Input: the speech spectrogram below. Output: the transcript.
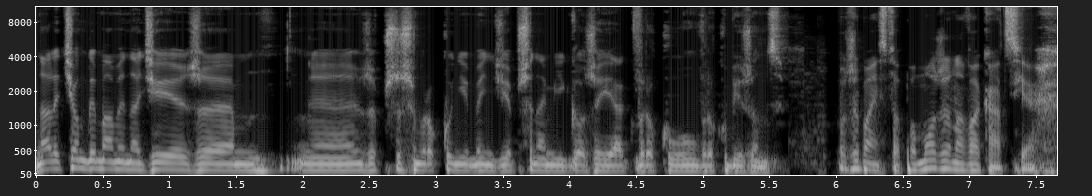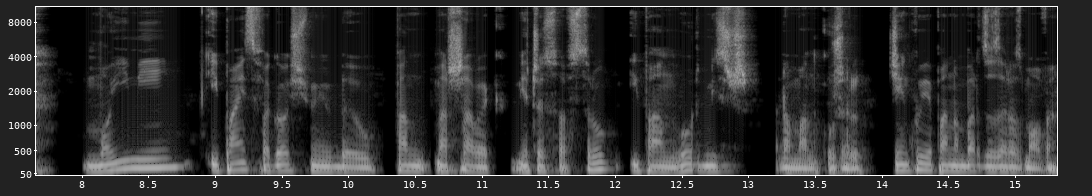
No ale ciągle mamy nadzieję, że, e, że w przyszłym roku nie będzie przynajmniej gorzej jak w roku, w roku bieżącym. Proszę Państwa, Pomorze na wakacjach. Moimi i Państwa gośćmi był pan marszałek Mieczysław Strug i pan burmistrz Roman Kurzel. Dziękuję panom bardzo za rozmowę.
